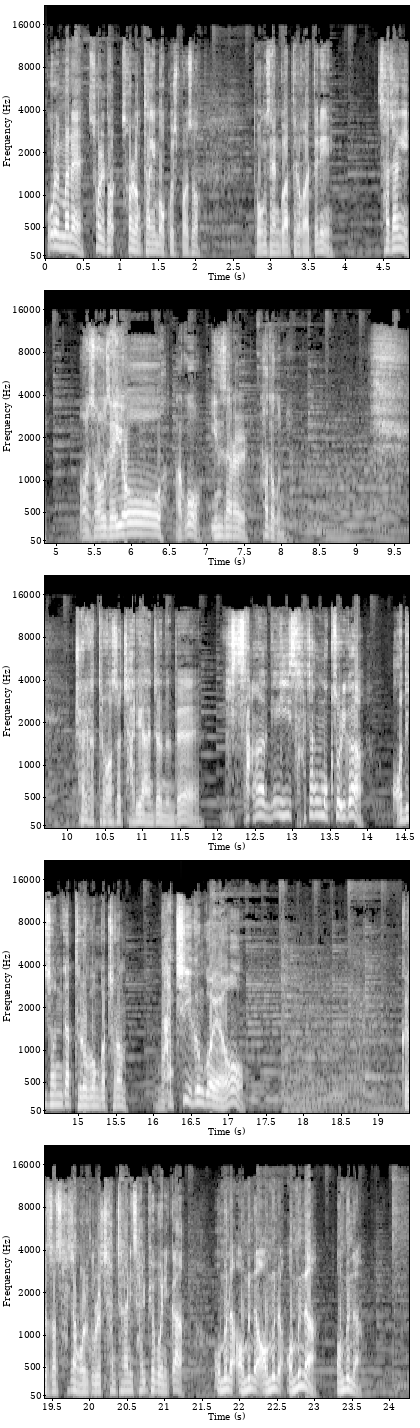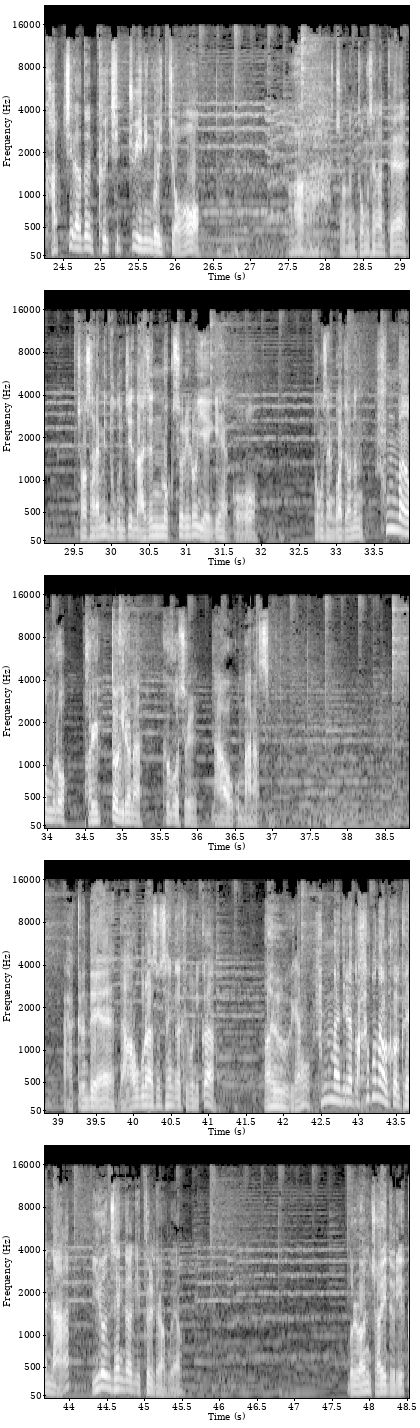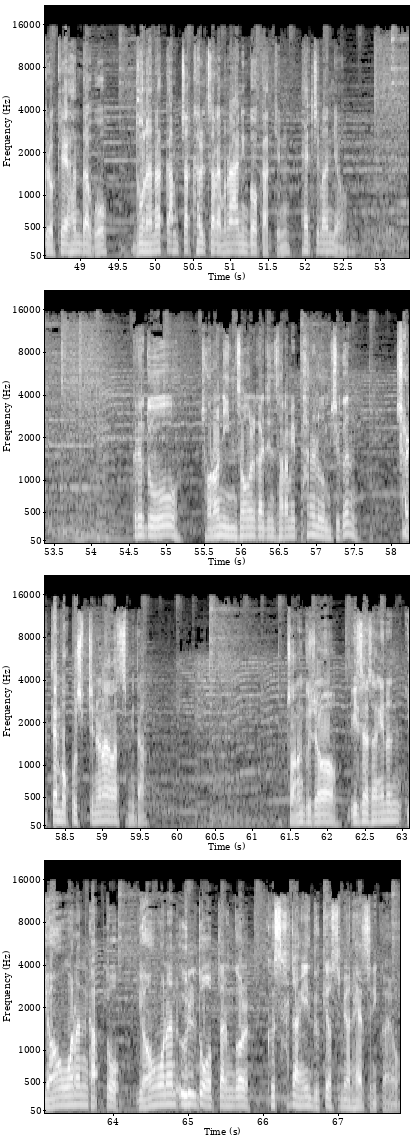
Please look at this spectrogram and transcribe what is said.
오랜만에 설, 설렁탕이 먹고 싶어서 동생과 들어갔더니 사장이 어서 오세요 하고 인사를 하더군요. 저희가 들어가서 자리에 앉았는데 이상하게 이 사장 목소리가 어디선가 들어본 것처럼 낯이 익은 거예요. 그래서 사장 얼굴을 찬찬히 살펴보니까 어머나 어머나 어머나 어머나 어머나 갑질하던 그 집주인인 거 있죠. 아, 저는 동생한테 저 사람이 누군지 낮은 목소리로 얘기했고 동생과 저는 한 마음으로 벌떡 일어나 그곳을 나오고 말았습니다. 아, 그런데 나오고 나서 생각해보니까 아유, 그냥 한마디라도 하고 나올 걸 그랬나? 이런 생각이 들더라고요. 물론 저희 둘이 그렇게 한다고 눈 하나 깜짝할 사람은 아닌 것 같긴 했지만요. 그래도 저런 인성을 가진 사람이 파는 음식은 절대 먹고 싶지는 않았습니다. 저는 그저 이 세상에는 영원한 값도 영원한 을도 없다는 걸 그 사장이 느꼈으면 했으니까요.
